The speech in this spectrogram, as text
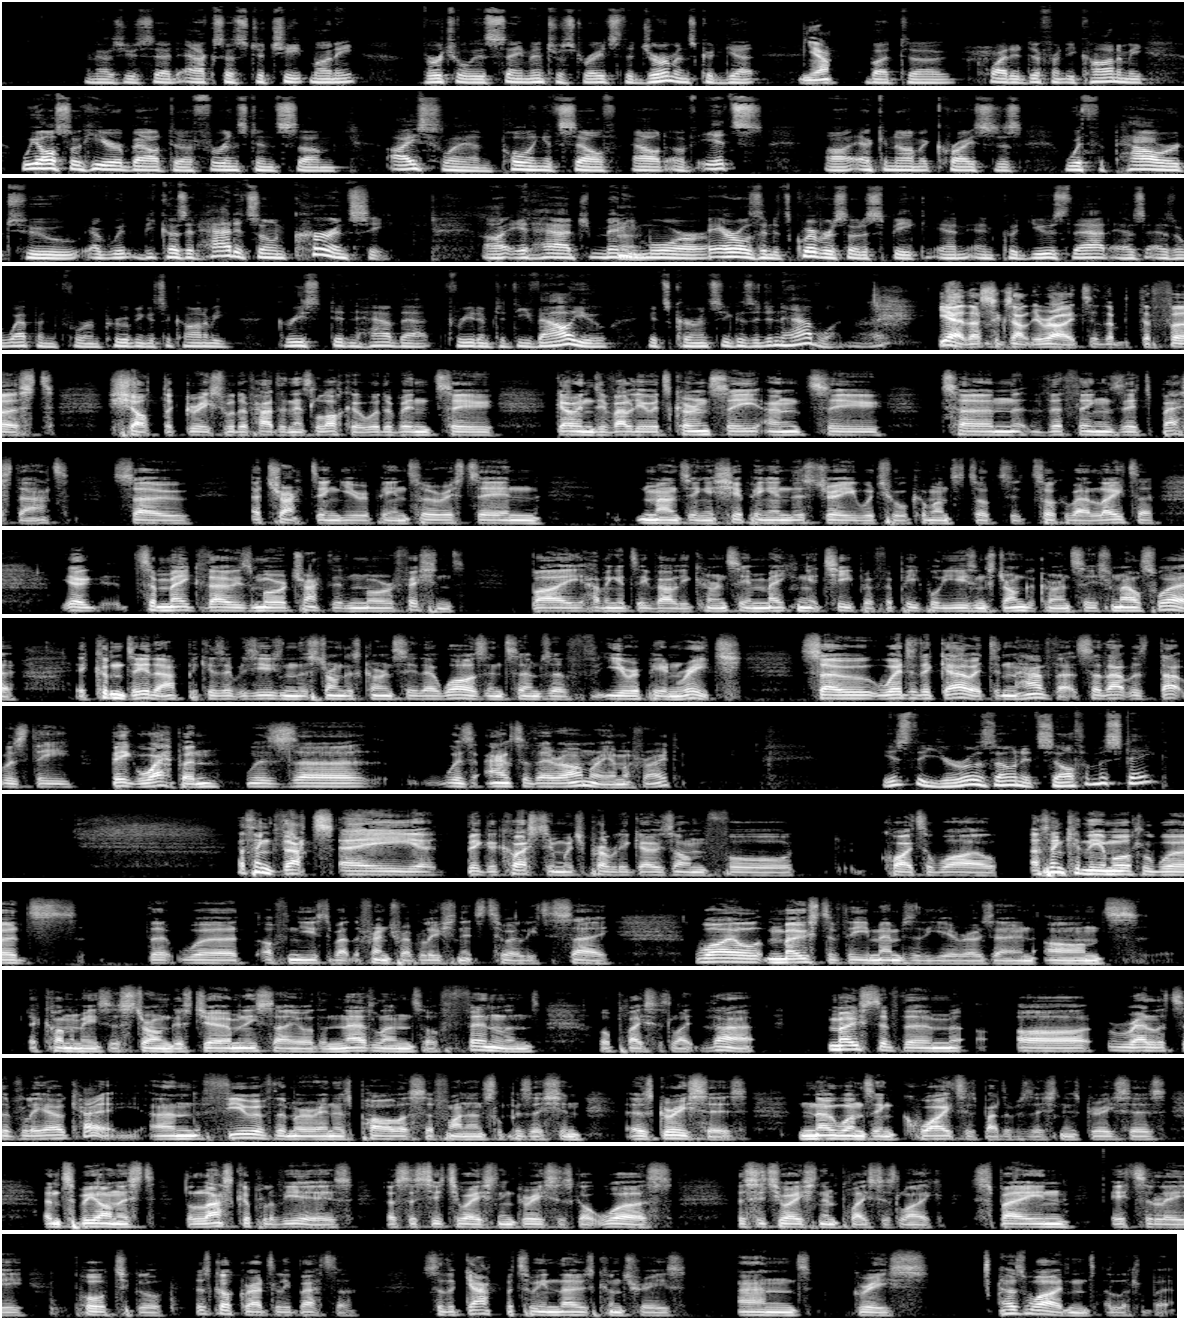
And as you said, access to cheap money, virtually the same interest rates that Germans could get. Yeah, but uh, quite a different economy. We also hear about, uh, for instance, um, Iceland pulling itself out of its uh, economic crisis with the power to, uh, because it had its own currency uh, it had many mm. more arrows in its quiver, so to speak, and, and could use that as, as a weapon for improving its economy. Greece didn't have that freedom to devalue its currency because it didn't have one, right? Yeah, that's exactly right. The, the first shot that Greece would have had in its locker would have been to go and devalue its currency and to turn the things it's best at. So, attracting European tourists in, managing a shipping industry, which we'll come on to talk to talk about later, you know, to make those more attractive and more efficient by having a devalued currency and making it cheaper for people using stronger currencies from elsewhere. It couldn't do that because it was using the strongest currency there was in terms of European reach. So where did it go? It didn't have that. So that was that was the big weapon was uh, was out of their armory. I'm afraid. Is the eurozone itself a mistake? I think that's a bigger question, which probably goes on for quite a while. I think, in the immortal words that were often used about the French Revolution, it's too early to say. While most of the members of the Eurozone aren't economies as strong as Germany, say, or the Netherlands or Finland or places like that, most of them are relatively okay, and few of them are in as parlous a financial position as Greece is. No one's in quite as bad a position as Greece is. And to be honest, the last couple of years, as the situation in Greece has got worse, the situation in places like Spain, Italy, Portugal has got gradually better. So the gap between those countries and Greece has widened a little bit.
